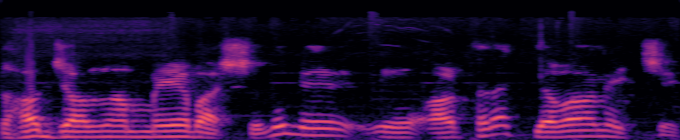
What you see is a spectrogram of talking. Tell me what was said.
daha canlanmaya başladı ve e, artarak devam edecek.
